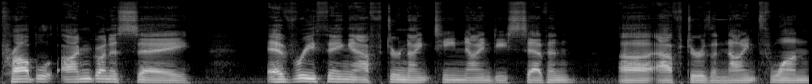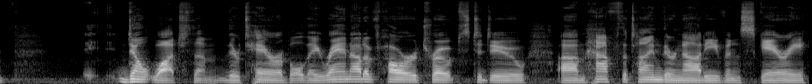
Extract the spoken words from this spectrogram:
probably i'm gonna say everything after 1997 uh after the ninth one don't watch them. They're terrible. They ran out of horror tropes to do. Um, half the time they're not even scary.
